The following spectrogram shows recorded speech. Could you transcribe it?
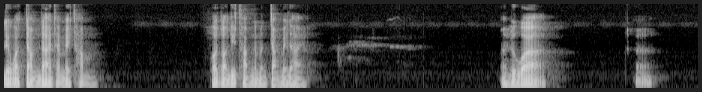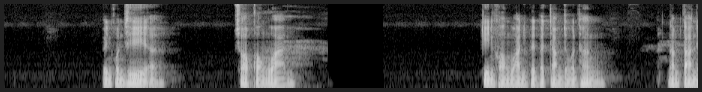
เรียกว่าจำได้แต่ไม่ทำเพราะตอนที่ทำนั้นมันจำไม่ได้ หรือว่า เป็นคนที่ชอบของหวาน กินของหวานอยู่เป็นประจำจนกระทั่ง น้ำตาใน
